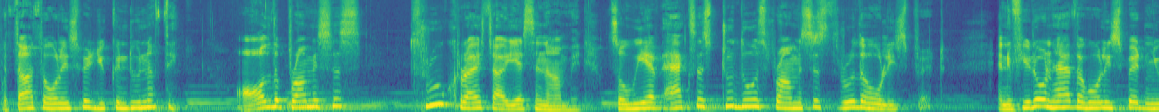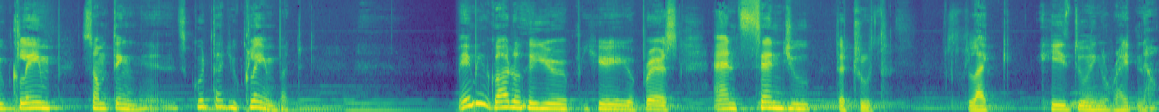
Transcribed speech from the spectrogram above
without the Holy Spirit, you can do nothing. All the promises through Christ are yes and amen. So we have access to those promises through the Holy Spirit. And if you don't have the Holy Spirit and you claim something, it's good that you claim, but maybe God will hear, hear your prayers and send you the truth, like He's doing right now.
